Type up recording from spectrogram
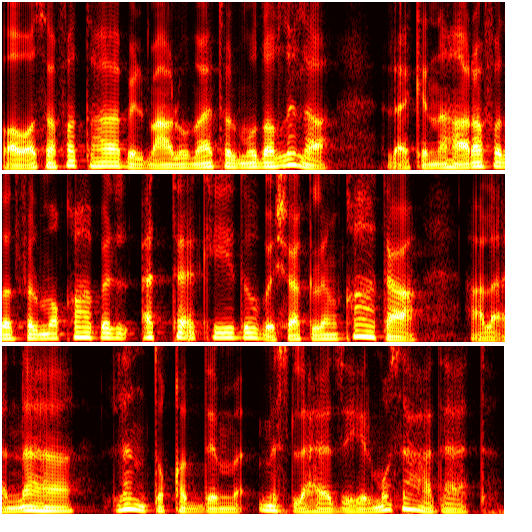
ووصفتها بالمعلومات المضللة لكنها رفضت في المقابل التأكيد بشكل قاطع على أنها لن تقدم مثل هذه المساعدات.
